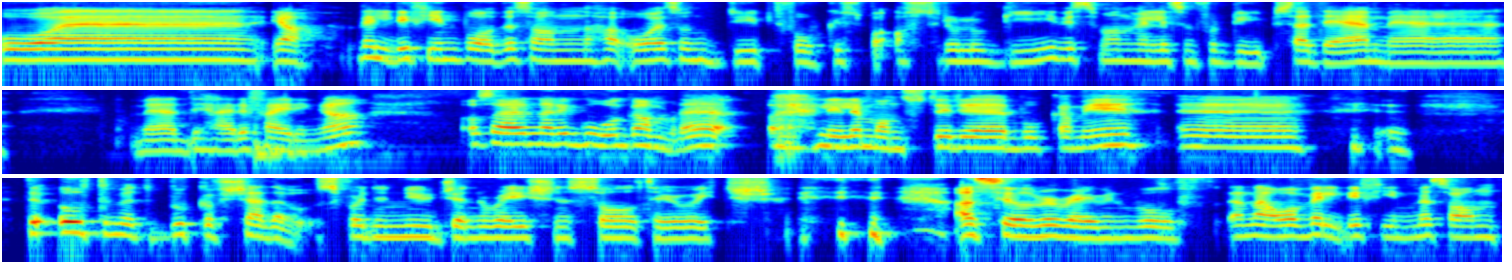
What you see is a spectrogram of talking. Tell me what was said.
Og eh, ja, veldig fin både sånn, og et sånn dypt fokus på astrologi, hvis man vil liksom fordype seg det med, med de her feiringa. Og så er den der gode, gamle lille monsterboka mi. Eh, The Ultimate Book of Shadows for the New Generation Solitary Witch av Silver Raven Wolf. Den er òg veldig fin med sånn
